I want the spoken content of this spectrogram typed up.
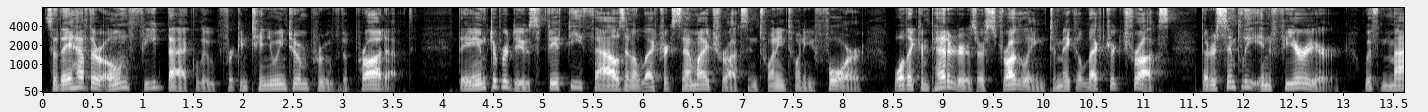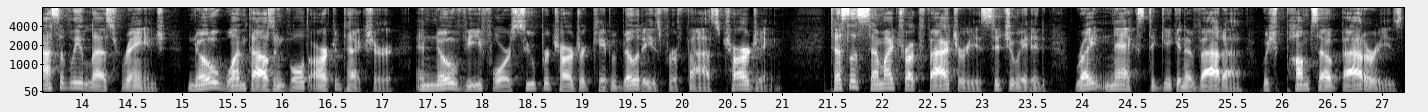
So they have their own feedback loop for continuing to improve the product. They aim to produce 50,000 electric semi trucks in 2024, while their competitors are struggling to make electric trucks that are simply inferior, with massively less range no 1000 volt architecture, and no V4 supercharger capabilities for fast charging. Tesla's semi truck factory is situated right next to Giga Nevada, which pumps out batteries,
